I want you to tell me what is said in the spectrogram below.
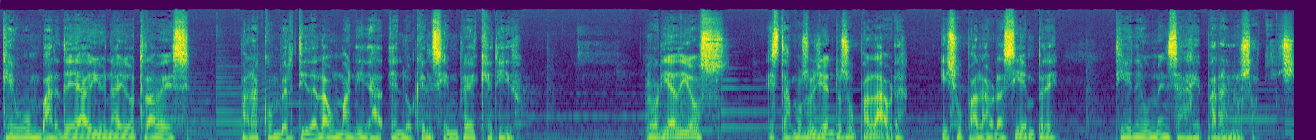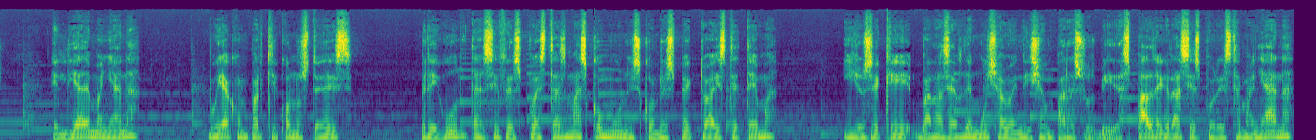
que bombardea una y otra vez para convertir a la humanidad en lo que Él siempre ha querido. Gloria a Dios, estamos oyendo su palabra y su palabra siempre tiene un mensaje para nosotros. El día de mañana voy a compartir con ustedes preguntas y respuestas más comunes con respecto a este tema y yo sé que van a ser de mucha bendición para sus vidas. Padre, gracias por esta mañana,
